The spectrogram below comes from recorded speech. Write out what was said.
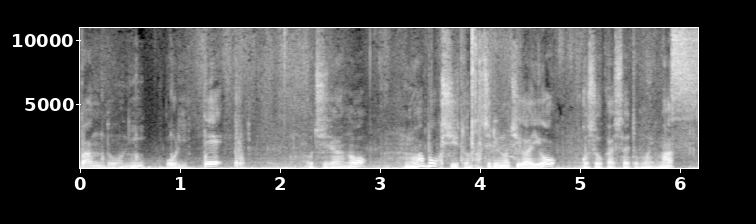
般道に降りて、こちらのノアボクシーと走りの違いをご紹介したいと思います。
